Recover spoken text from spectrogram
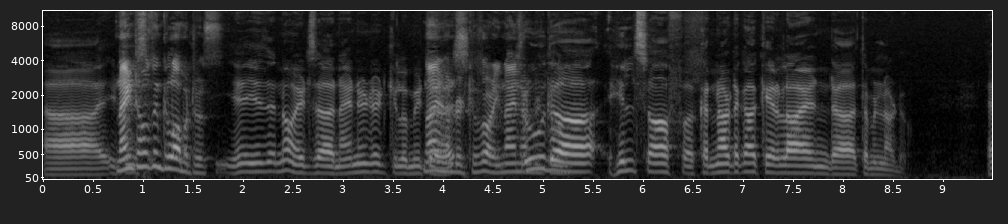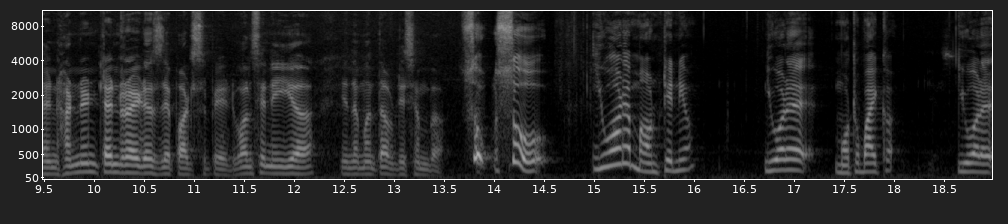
Uh, 9000 kilometers. Yeah, no, it's uh, 900 kilometers. 900, sorry, 900 Through the hills of uh, Karnataka, Kerala, and uh, Tamil Nadu. And 110 riders they participate once in a year in the month of December. So, so you are a mountaineer, you are a motorbiker, you are a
